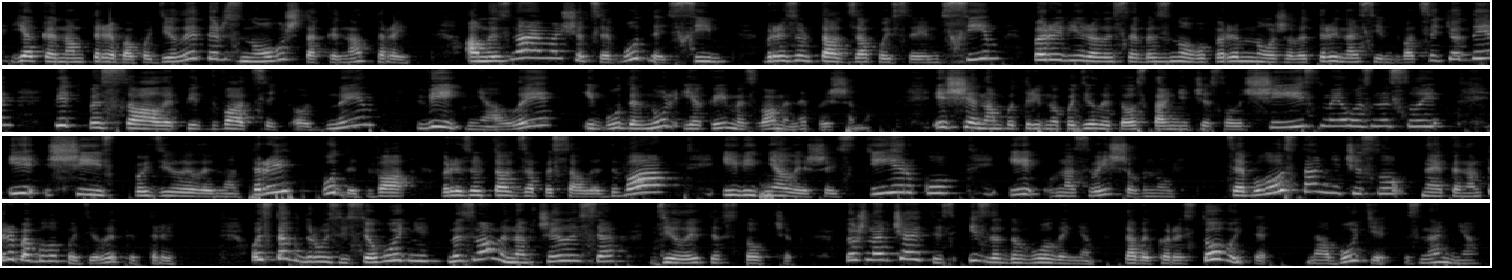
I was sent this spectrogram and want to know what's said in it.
яке нам треба поділити знову ж таки на 3. А ми знаємо, що це буде 7. В результат записуємо 7, перевірили себе, знову перемножили 3 на 7 – 21, підписали під 21, відняли і буде 0, який ми з вами не пишемо. І ще нам потрібно поділити останнє число 6, ми його знесли. І 6 поділили на 3, буде 2. В результат записали 2 і відняли шестірку, і в нас вийшов 0. Це було останнє число, на яке нам треба було поділити 3. Ось так, друзі, сьогодні ми з вами навчилися ділити в стовпчик. Тож навчайтесь із задоволенням та використовуйте набуті знання.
